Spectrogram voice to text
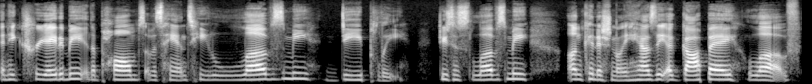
and He created me in the palms of His hands. He loves me deeply. Jesus loves me unconditionally. He has the agape love,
